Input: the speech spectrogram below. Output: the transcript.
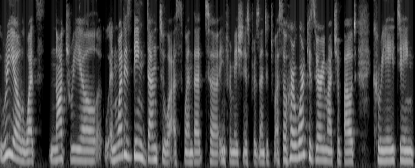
real, what's not real, and what is being done to us when that uh, information is presented to us. So her work is very much about creating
